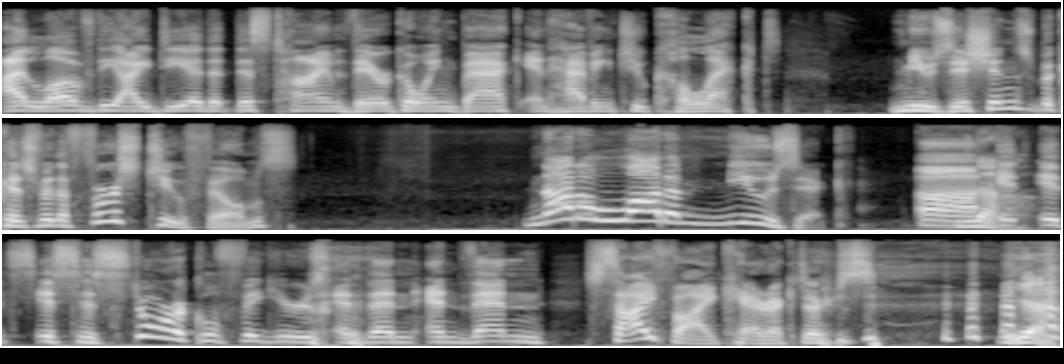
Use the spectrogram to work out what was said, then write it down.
I love the idea that this time they're going back and having to collect musicians because for the first two films not a lot of music. Uh No. it, it's it's historical figures and then and then sci-fi characters. Yeah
